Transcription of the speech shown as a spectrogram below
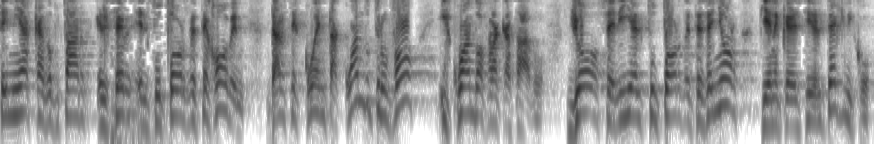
tenía que adoptar el ser el tutor de este joven, darse cuenta cuándo triunfó y cuándo ha fracasado. Yo sería el tutor de este señor, tiene que decir el técnico.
